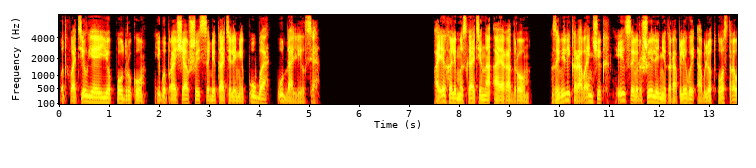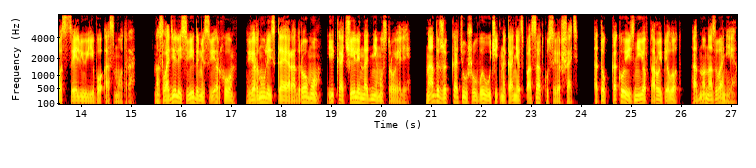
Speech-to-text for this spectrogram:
Подхватил я ее под руку и, попрощавшись с обитателями пуба, удалился. Поехали мы с Катей на аэродром, завели караванчик и совершили неторопливый облет острова с целью его осмотра. Насладились видами сверху, вернулись к аэродрому и качели над ним устроили. Надо же Катюшу выучить наконец посадку совершать. А то какой из нее второй пилот? Одно название.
